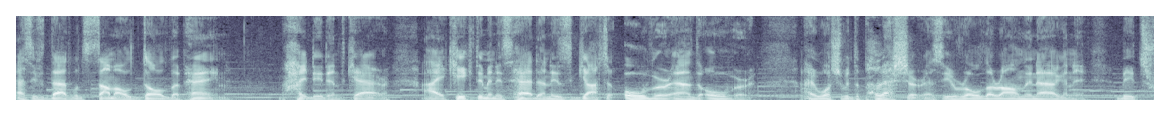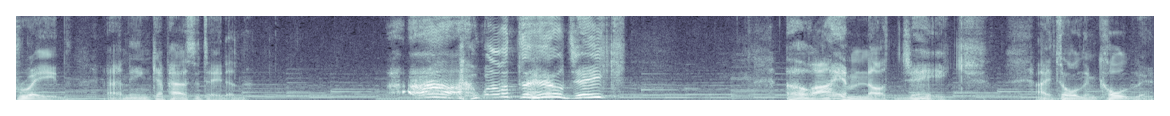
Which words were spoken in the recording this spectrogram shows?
as if that would somehow dull the pain. I didn't care. I kicked him in his head and his gut over and over. I watched with pleasure as he rolled around in agony, betrayed and incapacitated. Ah, what the hell, Jake? Oh, I am not Jake, I told him coldly.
